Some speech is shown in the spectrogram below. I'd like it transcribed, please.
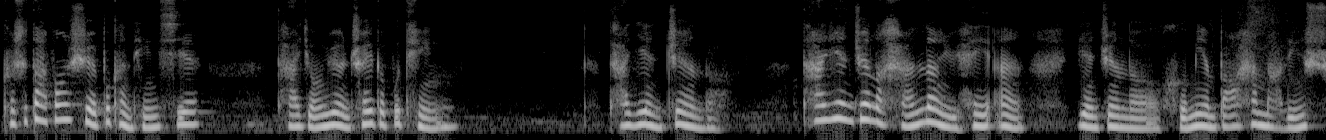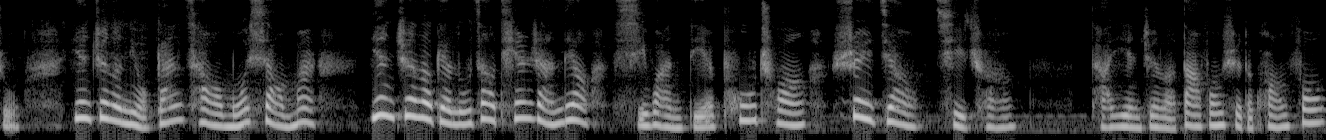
可是大风雪不肯停歇，它永远吹个不停。他厌倦了，他厌倦了寒冷与黑暗。厌倦了和面包和马铃薯，厌倦了扭干草、磨小麦，厌倦了给炉灶添燃料、洗碗碟、铺床、睡觉、起床。他厌倦了大风雪的狂风，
